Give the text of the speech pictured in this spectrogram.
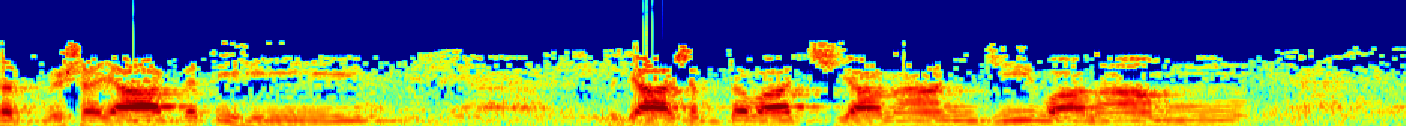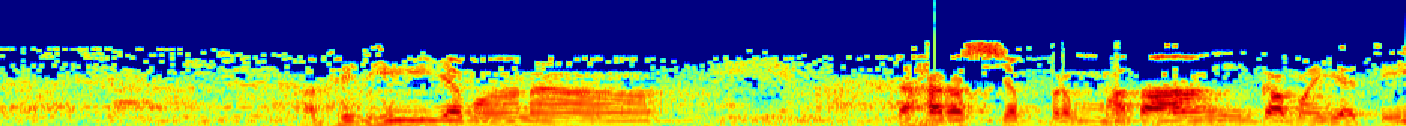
తద్విషయా గతి ప్రజాశబ్దవాచ్యానాం జీవానాం. అభిధీయమానా. దహరస్య బ్రహ్మతాంగమయతి.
